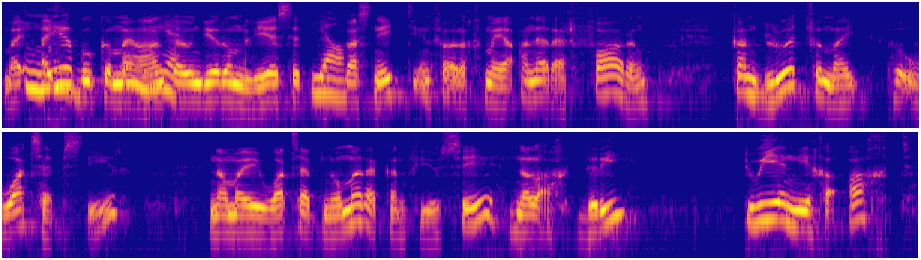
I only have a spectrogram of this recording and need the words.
My mm. eie boek in my hand hou en deur hom lees dit, ja. dit was net eenvoudig vir my 'n ander ervaring kan bloot vir my WhatsApp stuur na my WhatsApp nommer, ek kan vir jou sê 083 298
